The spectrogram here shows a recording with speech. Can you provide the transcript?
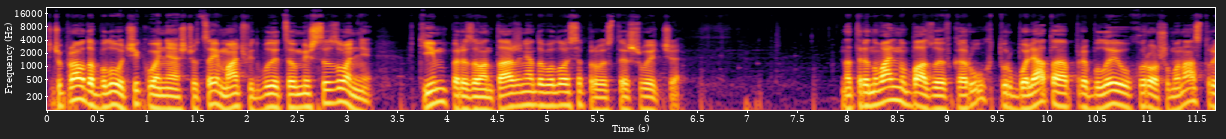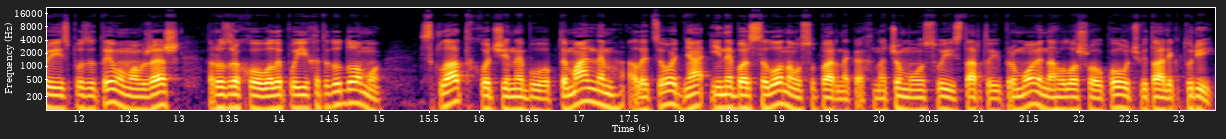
Щоправда, було очікування, що цей матч відбудеться у міжсезонні. Втім, перезавантаження довелося провести швидше. На тренувальну базу ФК Рух турболята прибули у хорошому настрої і з позитивом, а вже ж розраховували поїхати додому. Склад, хоч і не був оптимальним, але цього дня і не Барселона у суперниках, на чому у своїй стартовій промові наголошував коуч Віталік Турій.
